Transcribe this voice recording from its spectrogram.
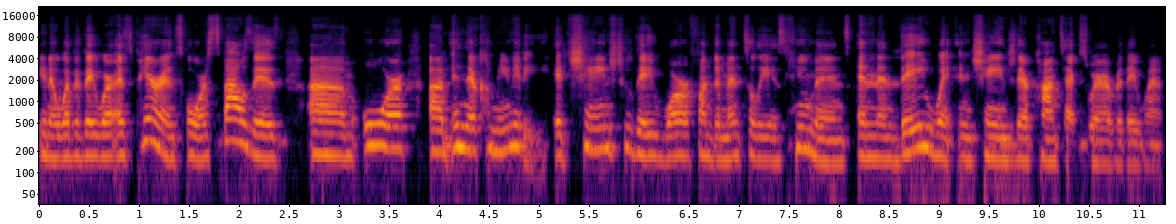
you know whether they were as parents or spouses um, or um, in their community. It changed who they were fundamentally as humans and then they went and changed their context wherever they went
